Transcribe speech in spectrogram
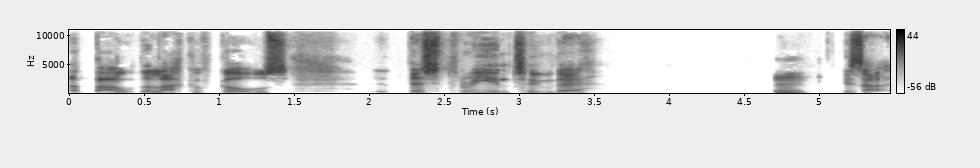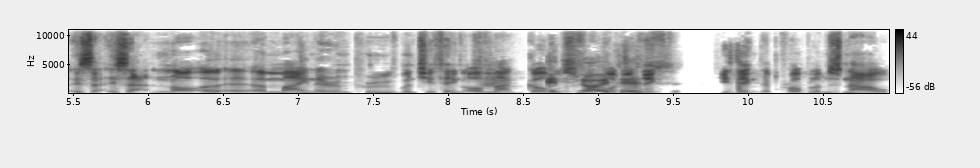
about the lack of goals. There's three and two there. Mm. Is that is that is that not a, a minor improvement? Do you think on that goal? it's no, it is. think you think the problems now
